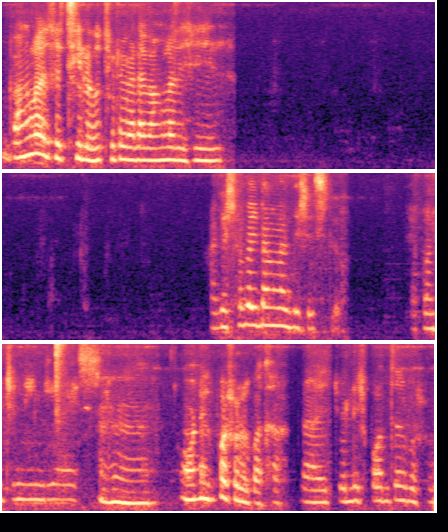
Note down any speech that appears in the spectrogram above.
বাংলাদেশে ছিল ছোটবেলায় বাংলাদেশের। আগে সবাই বাংলাদেশে ছিল। এখন শুনি ইন্ডিয়া এসেছে। অনেক বছরের কথা প্রায় চল্লিশ পঞ্চাশ বছর।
